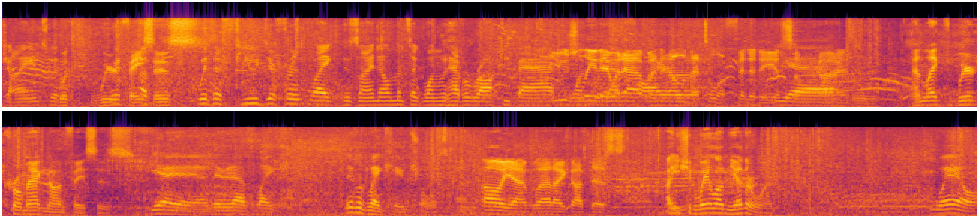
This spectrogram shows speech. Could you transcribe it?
giants with, With weird a- faces. with a few different like design elements. Like one would have a rocky back. one Usually they would have fire. an elemental affinity of Yeah. some kind. And like weird Cro-Magnon faces. Yeah, yeah, yeah. They would have like they look like cave trolls kind of. Oh yeah, I'm glad I got this. Oh, you should whale on the other one. Whale.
